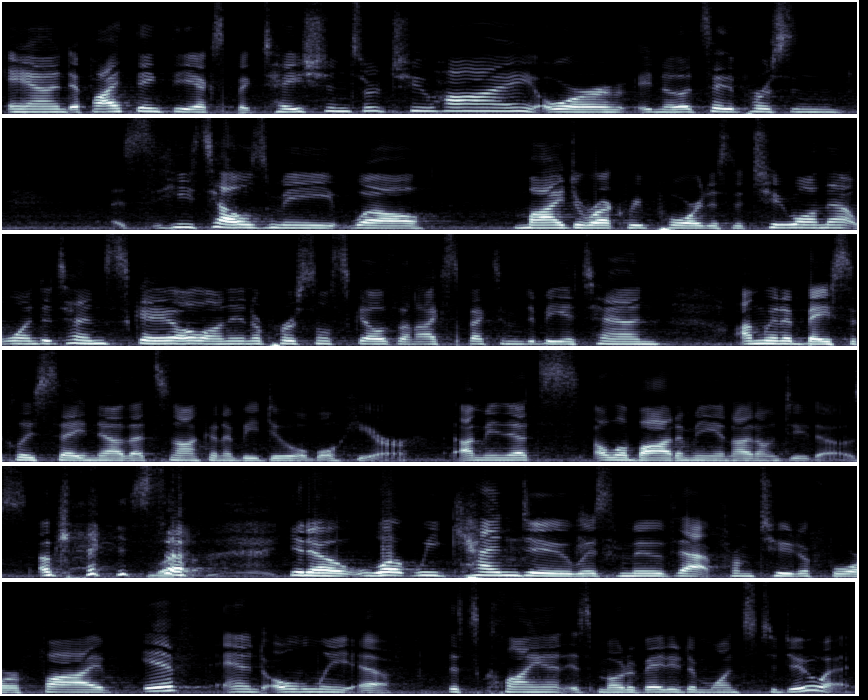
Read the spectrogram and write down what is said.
And if I think the expectations are too high, or you know, let's say the person he tells me, well, my direct report is a two on that one to 10 scale on interpersonal skills, and I expect him to be a 10. I'm going to basically say, no, that's not going to be doable here. I mean, that's a lobotomy, and I don't do those. Okay. So, Right. you know, what we can do is move that from two to four or five if and only if this client is motivated and wants to do it.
